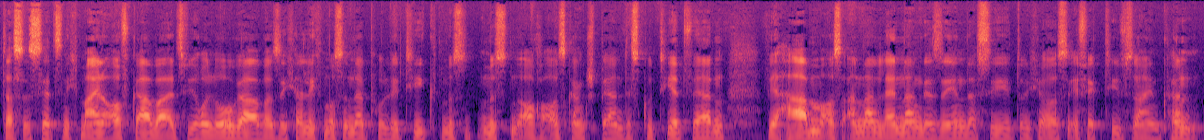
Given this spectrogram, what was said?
das ist jetzt nicht meine Aufgabe als Virologe, aber sicherlich muss in der Politik müssten auch Ausgangssperren diskutiert werden. Wir haben aus anderen Ländern gesehen, dass sie durchaus effektiv sein können.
